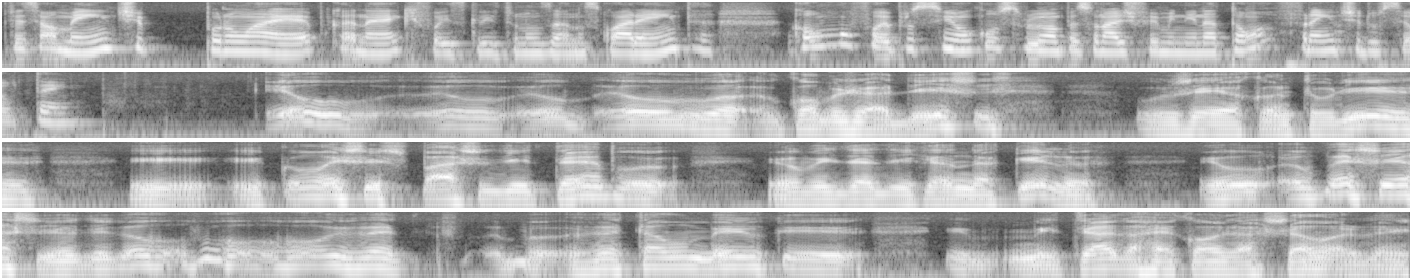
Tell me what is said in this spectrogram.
Especialmente por uma época, né, que foi escrito nos anos 40. Como foi para o senhor construir uma personagem feminina tão à frente do seu tempo? Eu, eu, eu, eu como já disse, usei a cantoria e, e com esse espaço de tempo, eu me dedicando àquilo, eu, eu pensei assim, eu digo, eu vou, vou inventar um meio que me traga recordação, alguém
